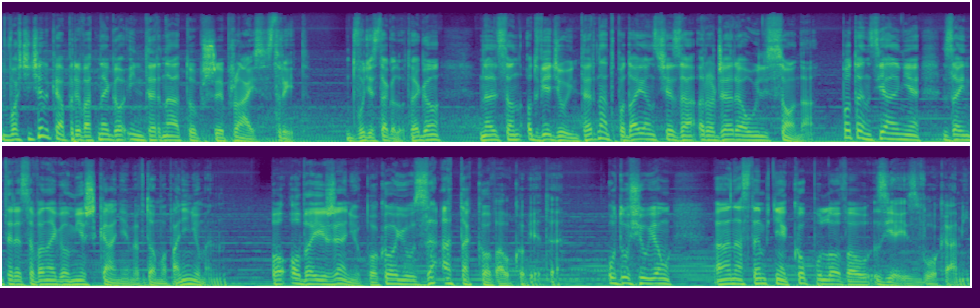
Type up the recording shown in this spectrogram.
właścicielka prywatnego internatu przy Price Street. 20 lutego Nelson odwiedził internat podając się za Rogera Wilsona, potencjalnie zainteresowanego mieszkaniem w domu pani Newman. Po obejrzeniu pokoju zaatakował kobietę. Udusił ją, a następnie kopulował z jej zwłokami.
